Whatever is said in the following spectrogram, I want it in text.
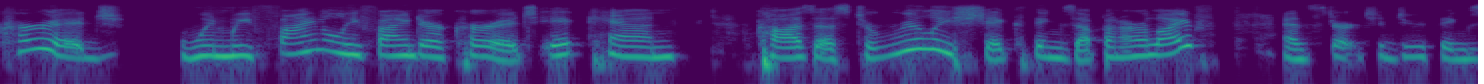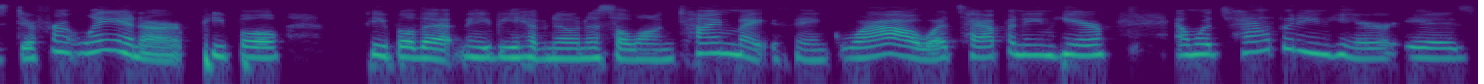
courage when we finally find our courage it can cause us to really shake things up in our life and start to do things differently and our people people that maybe have known us a long time might think wow what's happening here? And what's happening here is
